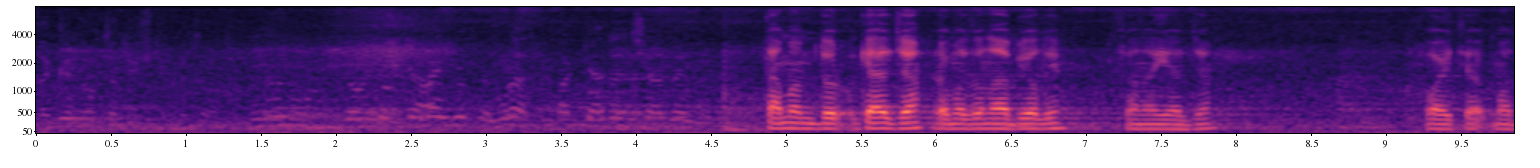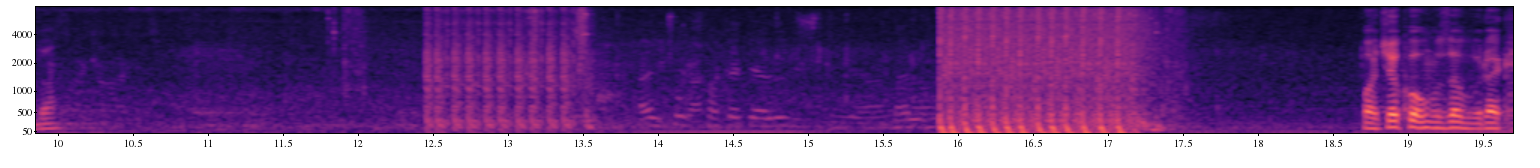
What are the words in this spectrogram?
Sakın nokta düştü. Yok yok ya ben gitme Murat. Bak geldim içerideyim. Tamam dur geleceğim. Ramazan abi alayım. Sana geleceğim. Fight yapmadan. Ben çok sakat yerde düştüm ya. Ben Bacak omuza bırak.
